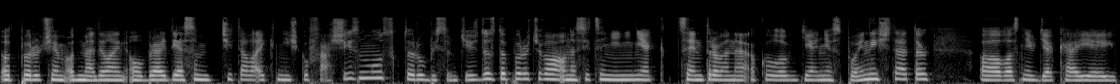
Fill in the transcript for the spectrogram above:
odporúčam od Madeleine Albright. Ja som čítala aj knižku Fašizmus, ktorú by som tiež dosť doporučovala. Ona síce nie je nejak centrovaná okolo diania v Spojených štátoch, vlastne vďaka jej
